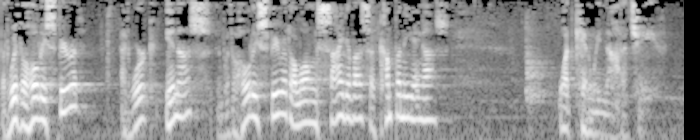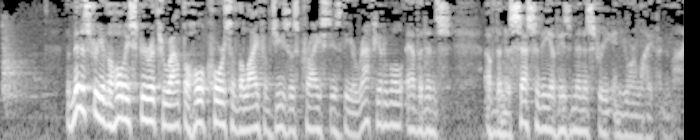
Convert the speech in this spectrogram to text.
But with the Holy Spirit at work in us and with the Holy Spirit alongside of us, accompanying us, what can we not achieve? The ministry of the Holy Spirit throughout the whole course of the life of Jesus Christ is the irrefutable evidence of the necessity of his ministry in your life and mine.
